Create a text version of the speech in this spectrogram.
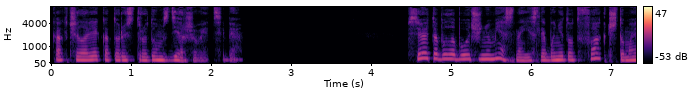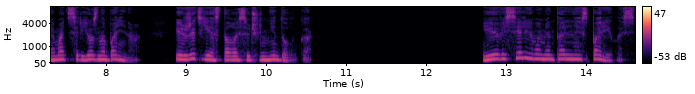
как человек, который с трудом сдерживает себя. Все это было бы очень уместно, если бы не тот факт, что моя мать серьезно больна, и жить ей осталось очень недолго. Ее веселье моментально испарилось,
